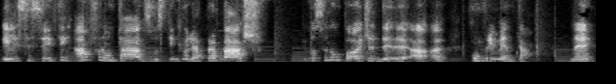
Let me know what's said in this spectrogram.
Eles se sentem afrontados, você tem que olhar para baixo e você não pode a, a, cumprimentar, né?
